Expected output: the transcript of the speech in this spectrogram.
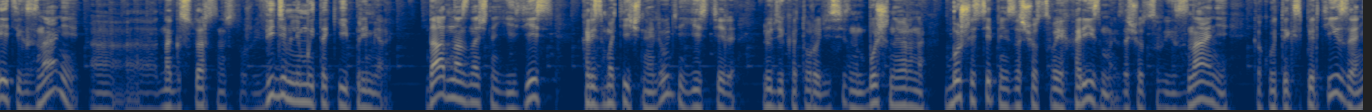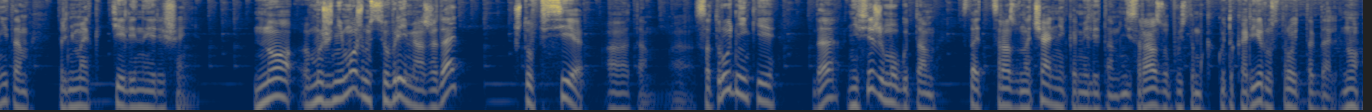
этих знаний э, на государственной службе? Видим ли мы такие примеры? Да, однозначно есть. Есть харизматичные люди, есть те люди, которые действительно больше, наверное, в большей степени за счет своей харизмы, за счет своих знаний, какой-то экспертизы, они там принимают те или иные решения. Но мы же не можем все время ожидать, что все э, там э, сотрудники, да, не все же могут там стать сразу начальниками или там не сразу, пусть там какую-то карьеру строить и так далее. Но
